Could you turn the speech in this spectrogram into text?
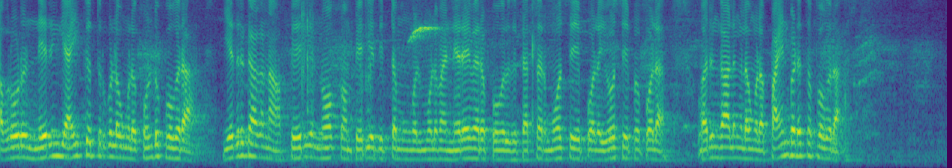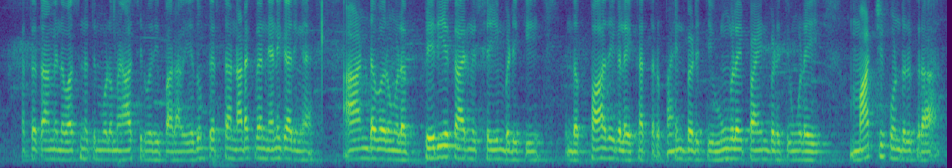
அவரோடு நெருங்கி ஐக்கியத்திற்குள்ளே உங்களை கொண்டு போகிறார். எதற்காகனா பெரிய நோக்கம் பெரிய திட்டம் உங்கள் மூலமாக நிறைவேறப் போகிறது. கர்த்தர் மோசையை போல யோசிப்பை போல வருங்காலங்களை உங்களை பயன்படுத்த போகிறார். கர்த்தர் தாம் இந்த வசனத்தின் மூலமாக ஆசீர்வதிப்பாராக. எதுவும் பெருசாக நடக்கலன்னு நினைக்காதீங்க. ஆண்டவர் உங்களை பெரிய காரியங்கள் செய்யும்படிக்கு இந்த பாதைகளை கத்தர் பயன்படுத்தி உங்களை பயன்படுத்தி உங்களை மாற்றி கொண்டிருக்கிறார்.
